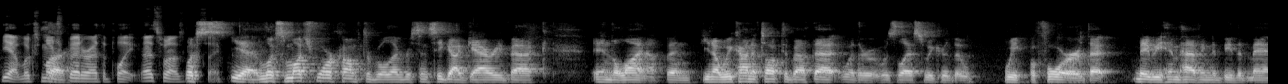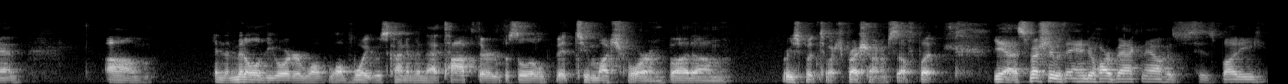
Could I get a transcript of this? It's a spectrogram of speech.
yeah, looks much Sorry. better at the plate. That's what I was going to say. yeah looks much more comfortable ever since he got Gary back in the lineup. And you know we kind of talked about that whether it was last week or the week before that maybe him having to be the man um, in the middle of the order while while Voit was kind of in that top third was a little bit too much for him. But um, or he's put too much pressure on himself. But yeah, especially with Andujar back now, his his buddy,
